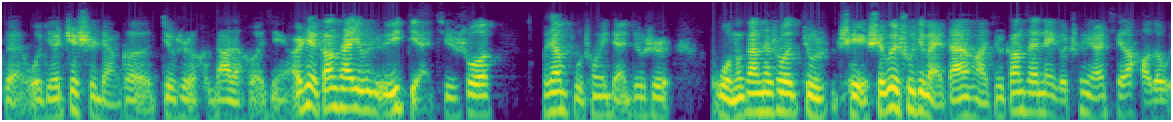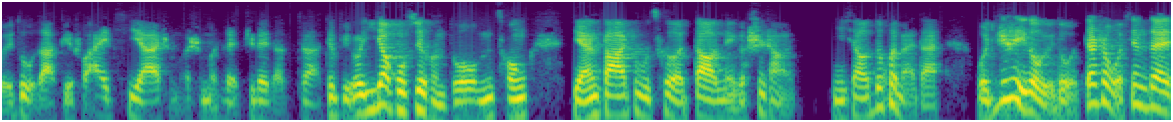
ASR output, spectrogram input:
对我觉得这是两个就是很大的核心。而且刚才有有一点，其实说。我想补充一点，就是我们刚才说，就是谁谁为数据买单哈？就刚才那个春元提了好多维度的，比如说 IT 啊什么什么类之类的，对吧？就比如说医药公司有很多，我们从研发、注册到那个市场营销都会买单，我觉得这是一个维度。但是我现在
